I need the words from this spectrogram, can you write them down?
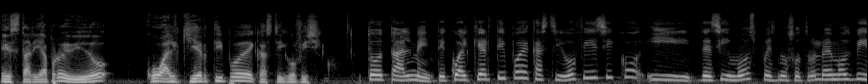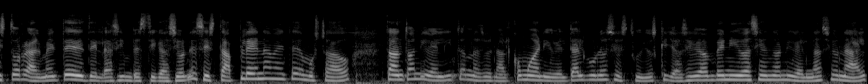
estaría prohibido cualquier tipo de castigo físico. Totalmente, cualquier tipo de castigo físico y decimos, pues nosotros lo hemos visto realmente desde las investigaciones, está plenamente demostrado tanto a nivel internacional como a nivel de algunos estudios que ya se habían venido haciendo a nivel nacional,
